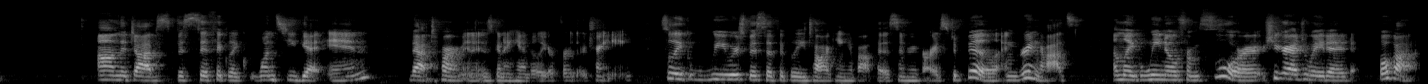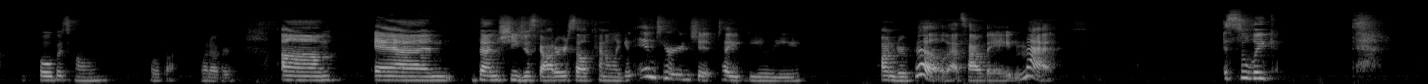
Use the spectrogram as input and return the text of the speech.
on the job specific. Like once you get in, that department is going to handle your further training. So like we were specifically talking about this in regards to Bill and Gringotts, and like we know from Fleur, she graduated Boba Bobatone, Boba whatever, um, and then she just got herself kind of like an internship type dealy under Bill. That's how they met. So like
